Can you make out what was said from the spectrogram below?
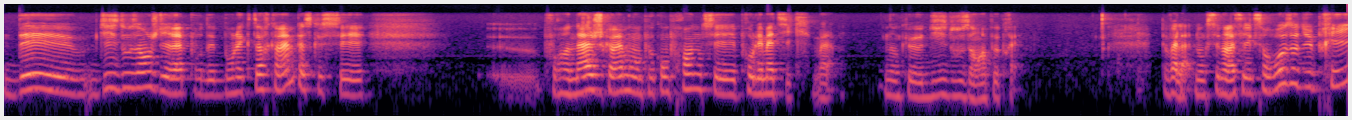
dès 10-12 ans je dirais, pour des bons lecteurs quand même, parce que c'est pour un âge quand même où on peut comprendre ces problématiques. Voilà. Donc 10-12 ans à peu près. Voilà, donc c'est dans la sélection Roseau du Prix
